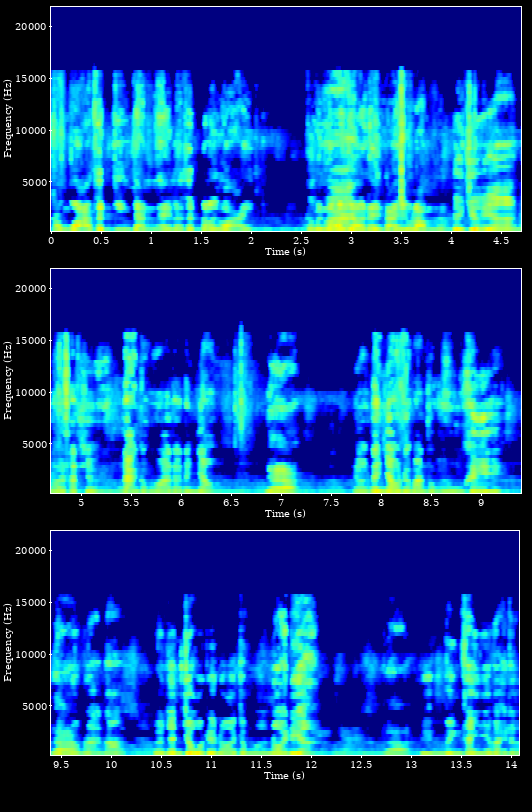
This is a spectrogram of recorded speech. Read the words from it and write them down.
cộng hòa thích chiến tranh hay là thích đối ngoại? Cộng mình hòa. nói cho để người ta hiểu lầm nữa. Từ trước giờ nói thật sự đảng cộng hòa là đánh nhau. Dạ. Đánh nhau để bán vũ khí Dạ. Cùng lúc là đó. Rồi dân chủ thì lo trong nội địa. Dạ. Thì mình thấy như vậy thôi.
